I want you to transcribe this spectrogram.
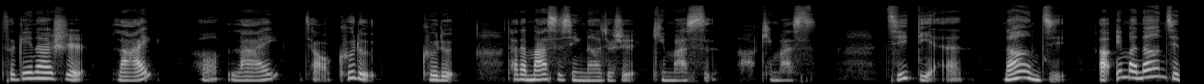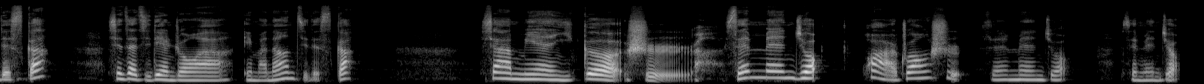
次呢是来，嗯，来叫来 る，来る，它的 mas 形呢就是来ます啊，来ます。几点？何時啊？今何時ですか？现在几点钟啊？今何時ですか？下面一个是洗面所，化妆室。洗面所，洗面所。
